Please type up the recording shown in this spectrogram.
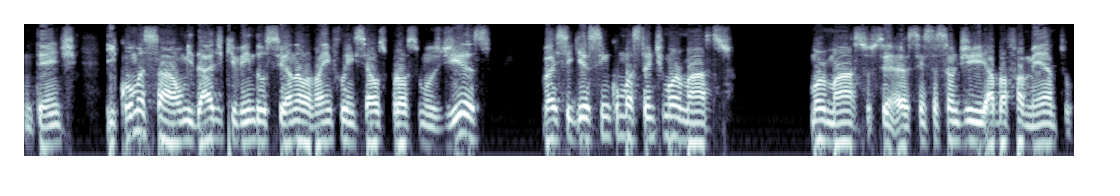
entende? E como essa umidade que vem do oceano ela vai influenciar os próximos dias, vai seguir assim com bastante mormaço, mormaço, eh, sensação de abafamento.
